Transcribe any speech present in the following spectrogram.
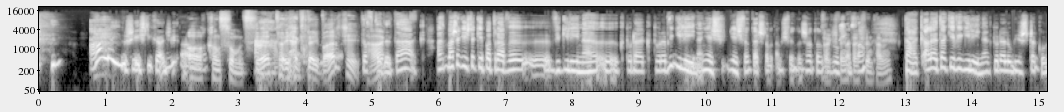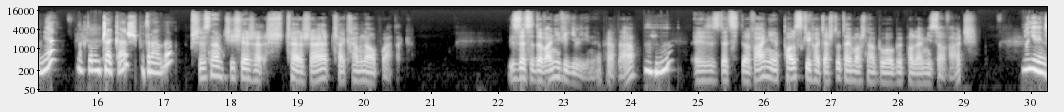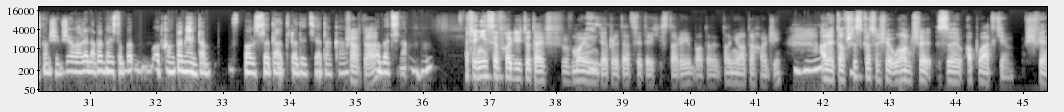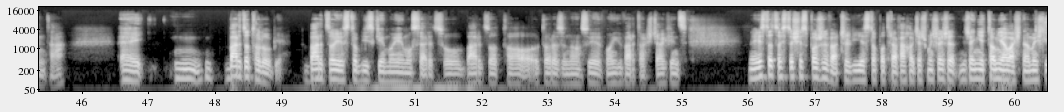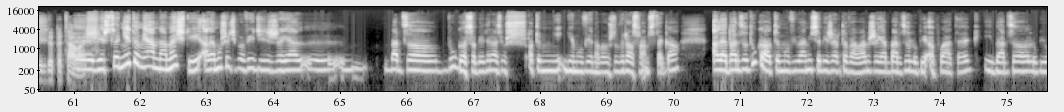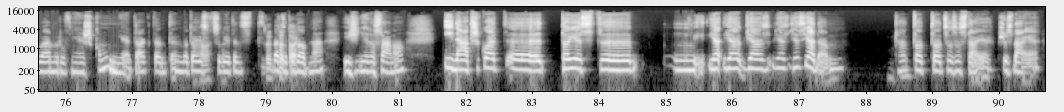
Ale już jeśli chodzi o, O konsumpcję, Aha. to jak najbardziej, to tak? wtedy tak. A masz jakieś takie potrawy y, wigilijne, y, które, które wigilijne, nie, nie świąteczne, bo tam świąteczne to Tak, duże są. świętami. Tak, ale takie wigilijne, które lubisz szczególnie, na którą czekasz, potrawę? Przyznam ci się, że szczerze czekam na opłatek. Zdecydowanie wigilijny, prawda? Mhm. Y, Zdecydowanie polski, chociaż tutaj można byłoby polemizować. No nie wiem skąd się wzięła, ale na pewno jest to, odkąd pamiętam, w Polsce ta tradycja taka Prawda? obecna. Mhm. Znaczy nie chcę wchodzić tutaj w, w moją interpretację tej historii, bo to, to nie o to chodzi, Mhm. ale to wszystko, co się łączy z opłatkiem święta, e, bardzo to lubię. Bardzo jest to bliskie mojemu sercu, bardzo to, to rezonansuje w moich wartościach, więc no jest to coś, co się spożywa, czyli jest to potrawa, chociaż myślę, że, że nie to miałaś na myśli, gdy E, pytałaś. Wiesz co, nie to miałam na myśli, ale muszę ci powiedzieć, że ja y, bardzo długo sobie, teraz już o tym nie, nie mówię, no bo już wyrosłam z tego, ale bardzo długo o tym mówiłam i sobie żartowałam, że ja bardzo lubię opłatek i bardzo lubiłam również komunię, tak? Ten, ten, bo to jest w sobie ten, to- to bardzo tak. podobna, jeśli nie to samo. I na przykład e, to jest, e, ja, ja, ja, ja, ja zjadam to, to, to, co zostaje, przyznaję.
